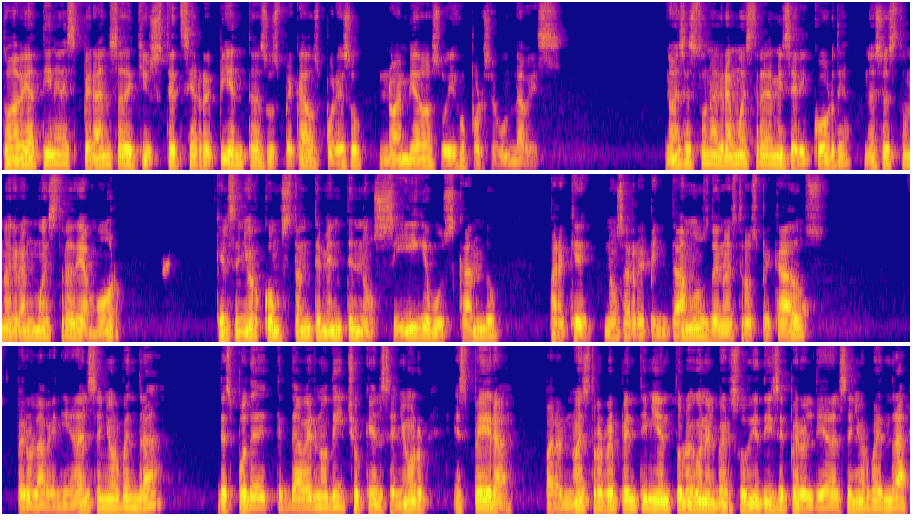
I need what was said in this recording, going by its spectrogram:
Todavía tiene esperanza de que usted se arrepienta de sus pecados, por eso no ha enviado a su Hijo por segunda vez. ¿No es esto una gran muestra de misericordia? ¿No es esto una gran muestra de amor? Que el Señor constantemente nos sigue buscando para que nos arrepintamos de nuestros pecados. Pero la venida del Señor vendrá. Después de, habernos dicho que el Señor espera para nuestro arrepentimiento, luego en el verso 10 dice, pero el día del Señor vendrá.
